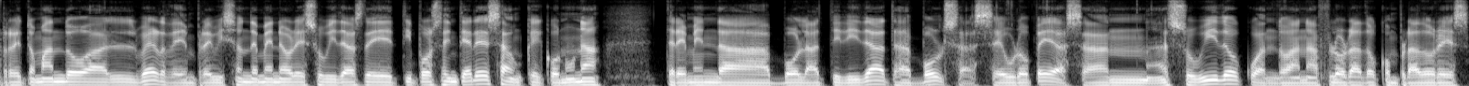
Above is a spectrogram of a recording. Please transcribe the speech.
retomando al verde en previsión de menores subidas de tipos de interés, aunque con una tremenda volatilidad. Bolsas europeas han subido cuando han aflorado compradores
